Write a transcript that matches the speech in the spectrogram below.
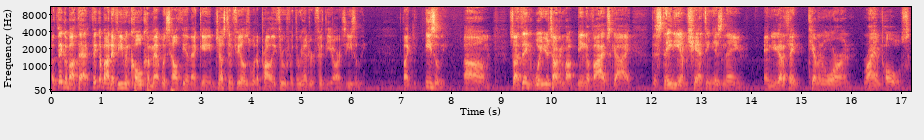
but think about that. Think about if even Cole Kmet was healthy in that game, Justin Fields would have probably threw for 350 yards easily, like easily. Um, so I think what you're talking about being a vibes guy, the stadium chanting his name, and you got to think Kevin Warren, Ryan Poles,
